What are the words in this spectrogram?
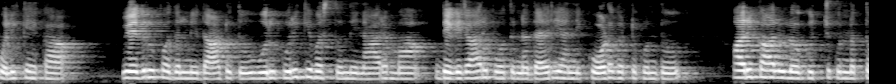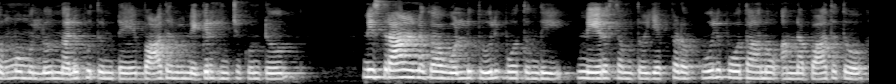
పొలికేక వెదురు పొదల్ని దాటుతూ ఉరుకురికి వస్తుంది నారమ్మ. దిగజారిపోతున్న ధైర్యాన్ని కూడగట్టుకుంటూ అరికాలులో గుచ్చుకున్న తుమ్మముళ్ళు నలుపుతుంటే బాధను నిగ్రహించుకుంటూ నిస్రాణనగా ఒళ్ళు తూలిపోతుంది. నీరసంతో ఎక్కడ కూలిపోతానో అన్న బాధతో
